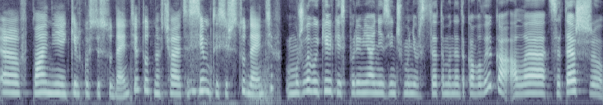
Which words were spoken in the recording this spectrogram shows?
е, в плані кількості студентів. Тут навчається 7 тисяч студентів. Можливо, кількість в порівнянні з іншими університетами не така велика, але це теж е,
